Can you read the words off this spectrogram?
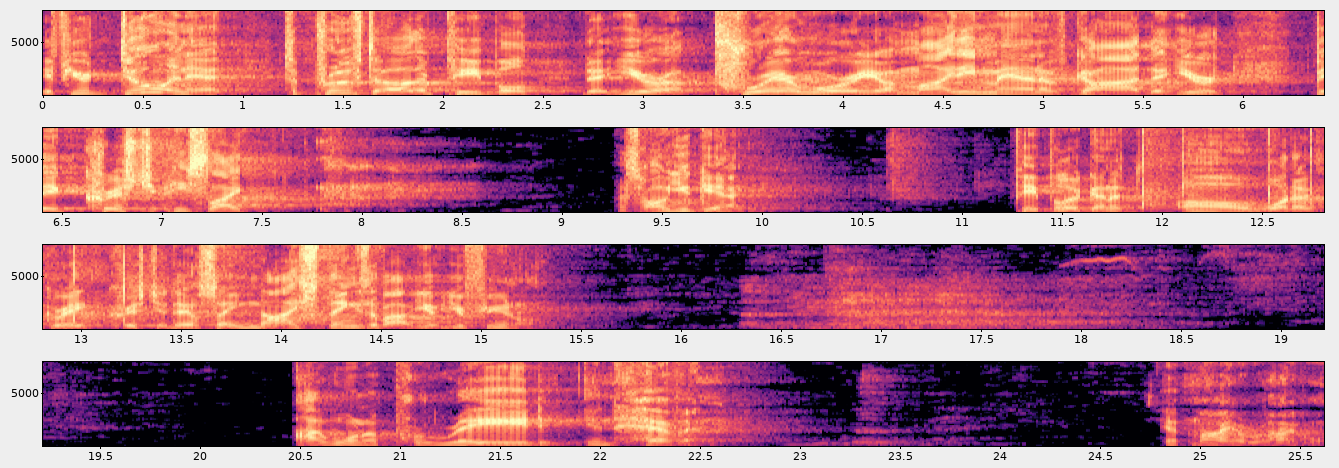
If you're doing it to prove to other people that you're a prayer warrior, a mighty man of God, that you're a big Christian, He's like, that's all you get. People are going to, oh, what a great Christian. They'll say nice things about you at your funeral. I want a parade in heaven at my arrival.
